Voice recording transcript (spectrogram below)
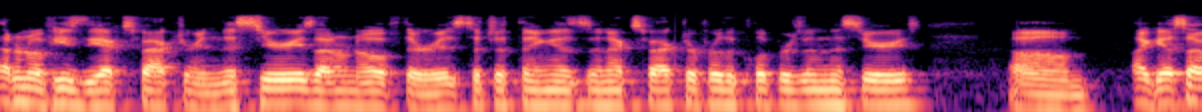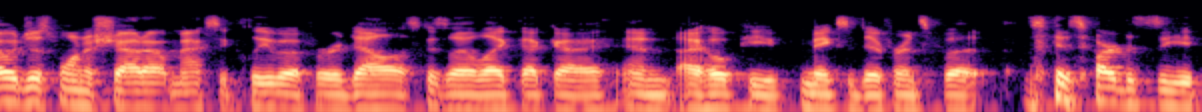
I don't know if he's the X factor in this series. I don't know if there is such a thing as an X factor for the Clippers in this series. Um, I guess I would just want to shout out Maxi Kleber for Dallas because I like that guy and I hope he makes a difference. But it's hard to see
